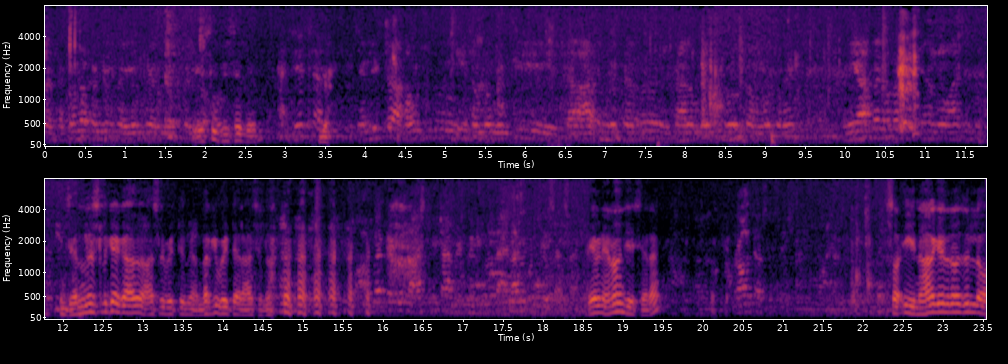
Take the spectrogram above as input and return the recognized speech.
గతంలో పనిచేసిన జర్నలిస్టులకే కాదు ఆశలు పెట్టింది. అందరికీ పెట్టారు ఆశలు. ఏమైనా అనౌన్స్ చేశారా? సో ఈ నాలుగైదు రోజుల్లో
